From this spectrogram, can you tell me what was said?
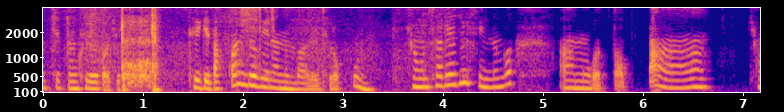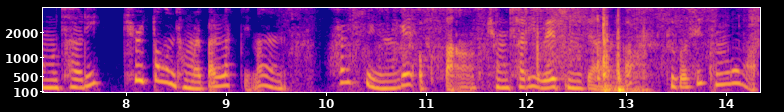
어쨌든 그래가지고 되게 낙관적이라는 말을 들었고 경찰이 해줄 수 있는 거 아무것도 없다. 경찰이 출동은 정말 빨랐지만 할 수 있는 게 없다. 경찰이 왜 존재하는가? 그것이 궁금하다.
